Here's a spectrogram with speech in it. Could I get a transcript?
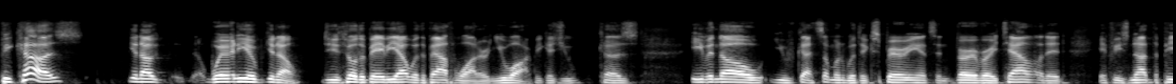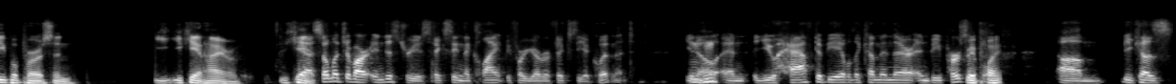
because you know where do you you know do you throw the baby out with the bathwater and you are because you because even though you've got someone with experience and very very talented if he's not the people person you, you can't hire them. you Yeah, can't so much of our industry is fixing the client before you ever fix the equipment. You know, and you have to be able to come in there and be great personable. point um, because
